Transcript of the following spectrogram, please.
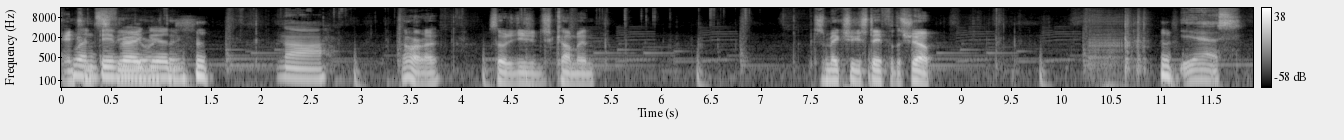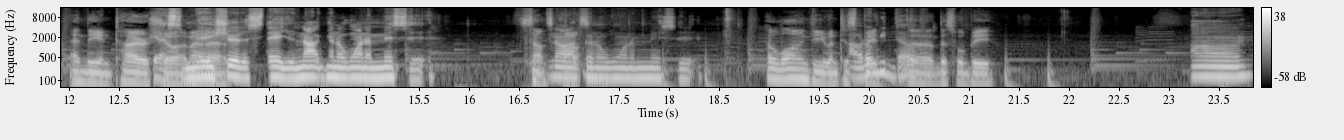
entrance wouldn't be fee very or good. anything? Nah. All right. So you just come in. Just make sure you stay for the show Yes. and the entire Yes. show. I might Make add. sure to stay. You're not gonna want to miss it. Sounds Not awesome. gonna want to miss it. How long do you anticipate be dope. uh, this will be? Um,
